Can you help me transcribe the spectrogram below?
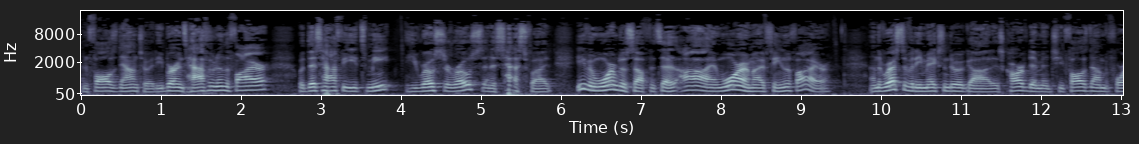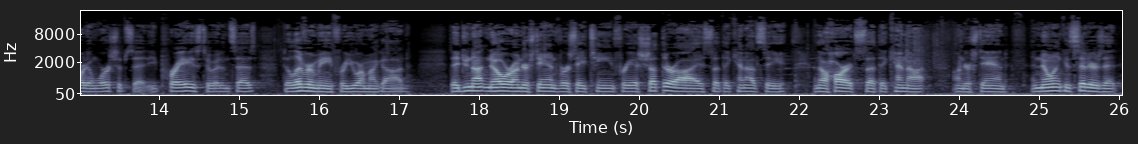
and falls down to it. He burns half of it in the fire. With this half he eats meat. He roasts a roast and is satisfied. He even warms himself and says, Ah, I am warm. I've seen the fire. And the rest of it he makes into a god, his carved image. He falls down before it and worships it. He prays to it and says, Deliver me, for you are my God. They do not know or understand, verse 18, for he has shut their eyes so that they cannot see, and their hearts so that they cannot understand. And no one considers it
